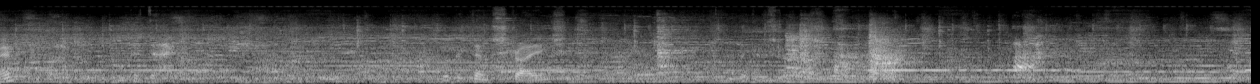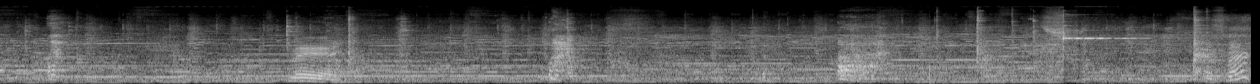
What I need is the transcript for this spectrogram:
Man. Look at that. Look at them striations. Look at them striations. Man. That's that.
